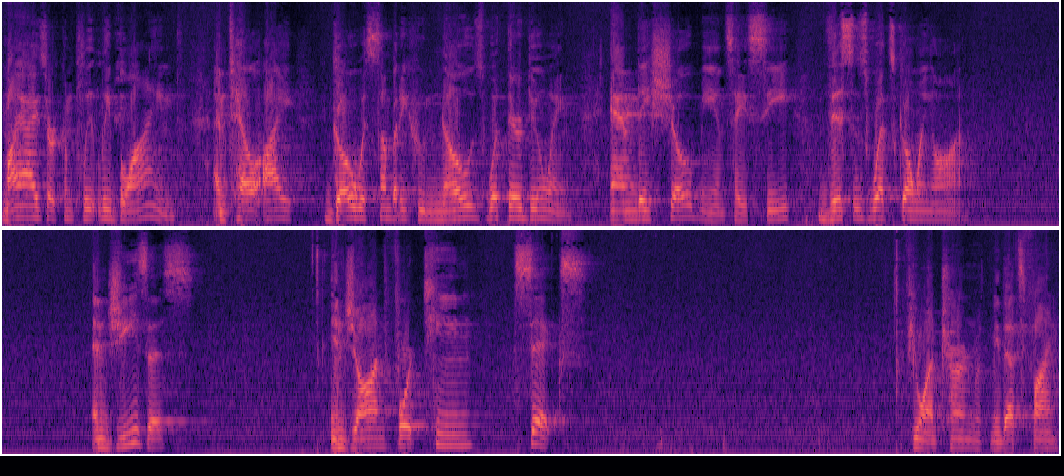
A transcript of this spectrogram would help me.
My eyes are completely blind until I go with somebody who knows what they're doing and they show me and say, see, this is what's going on. And Jesus, in John 14, 6, if you want to turn with me, that's fine.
